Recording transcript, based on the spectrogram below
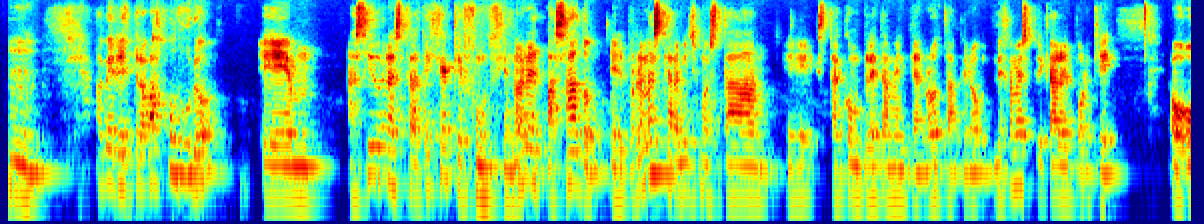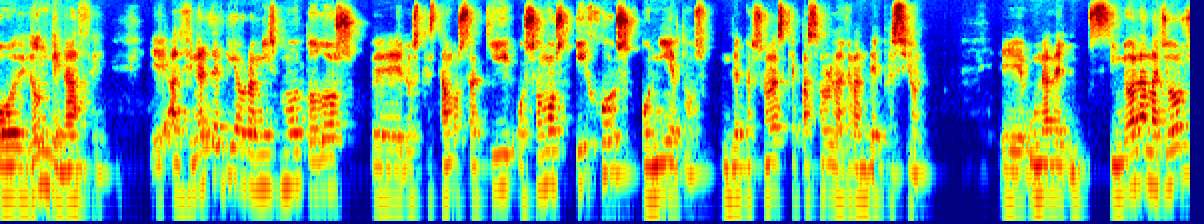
Mm. A ver, el trabajo duro Em, ha sido una estrategia que funcionó en el pasado. El problema es que ahora mismo está, eh, está completamente rota, pero déjame explicar el por qué o, de dónde nace. Eh, al final del día, ahora mismo, todos eh, los que estamos aquí o somos hijos o nietos de personas que pasaron la Gran Depresión. una de, si no la mayor,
